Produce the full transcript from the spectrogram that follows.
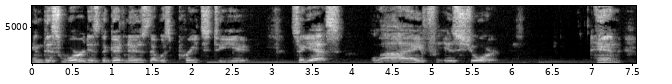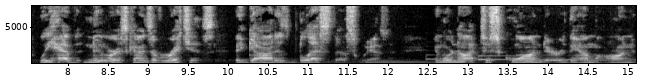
and this word is the good news that was preached to you. So, yes, life is short. And we have numerous kinds of riches that God has blessed us with. And we're not to squander them on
